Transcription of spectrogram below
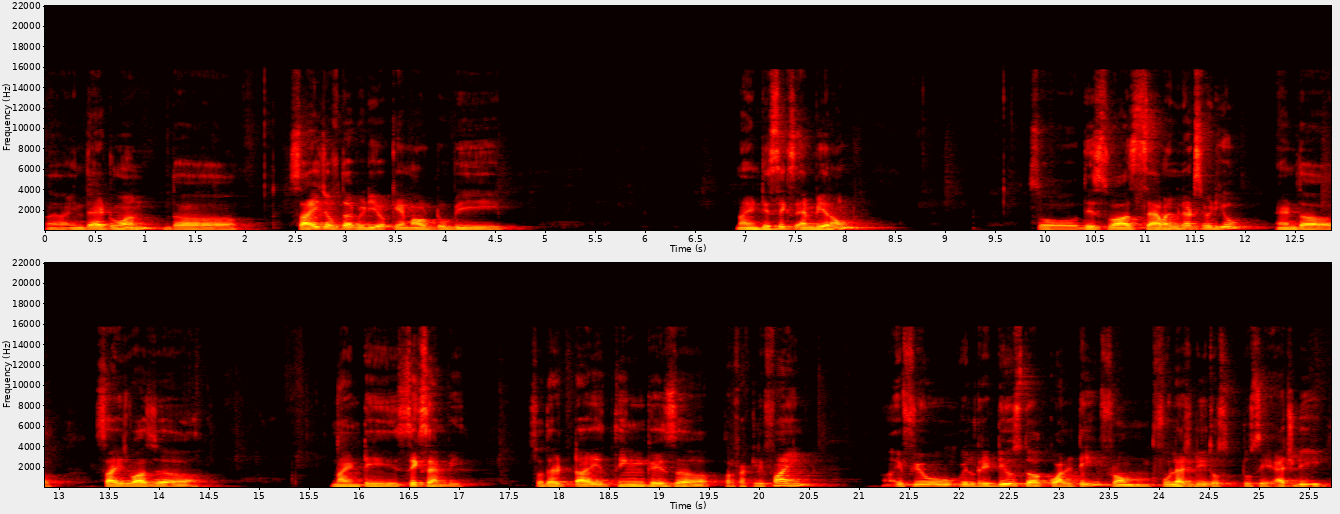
uh, in that one the size of the video came out to be 96 MB around. So this was 7 minutes video and the size was uh, 96 MB so that I think is uh, perfectly fine. If you will reduce the quality from full HD to, to say HD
